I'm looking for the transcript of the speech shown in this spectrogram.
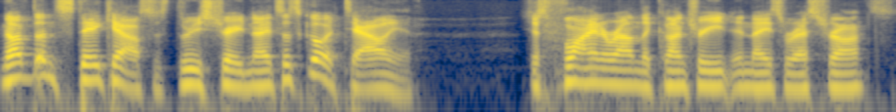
"No, I've done steakhouses three straight nights. Let's go Italian." Just flying around the country eating in nice restaurants.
